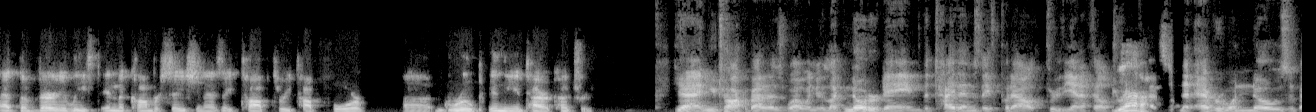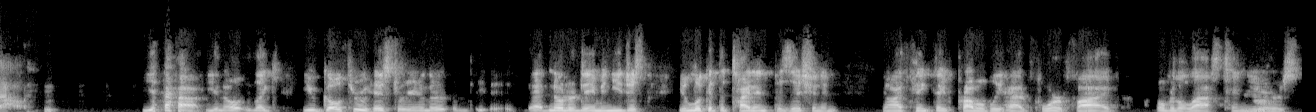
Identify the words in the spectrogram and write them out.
at the very least in the conversation as a top three, top four uh, group in the entire country. Yeah, and you talk about it as well when you're like Notre Dame, the tight ends they've put out through the NFL draft yeah. that everyone knows about. yeah, you know, like you go through history and they're at Notre Dame and you just you look at the tight end position and you know, I think they've probably had four or five over the last 10 mm-hmm. years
